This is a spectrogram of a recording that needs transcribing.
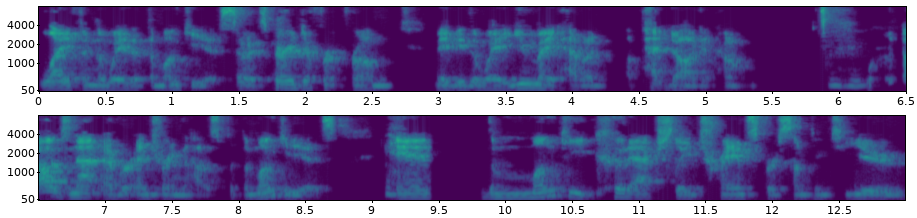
life in the way that the monkey is. So it's very different from maybe the way you might have a, a pet dog at home. Mm-hmm. the dog's not ever entering the house, but the monkey is. and the monkey could actually transfer something to you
